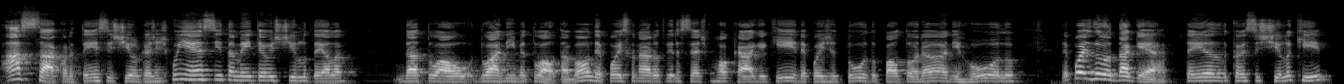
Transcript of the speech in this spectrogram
A Sakura tem esse estilo que a gente conhece e também tem o estilo dela da atual, do anime atual, tá bom? Depois que o Naruto vira sétimo Hokage aqui, depois de tudo, Pautorani, rolo. Depois do, da guerra, tem com esse estilo aqui.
